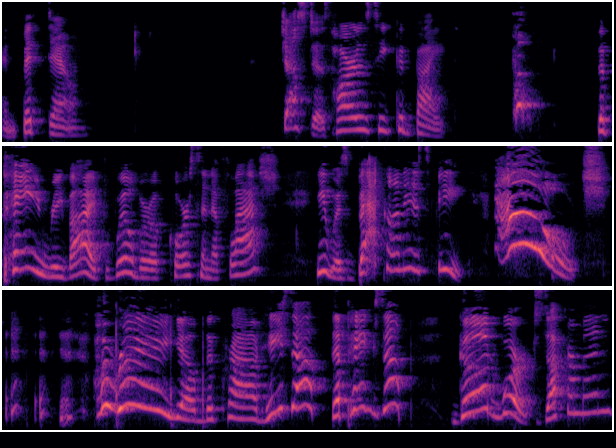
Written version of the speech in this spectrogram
and bit down just as hard as he could bite. The pain revived Wilbur, of course, in a flash. He was back on his feet. Ouch! Hooray! yelled the crowd. He's up! The pig's up! Good work, Zuckerman!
